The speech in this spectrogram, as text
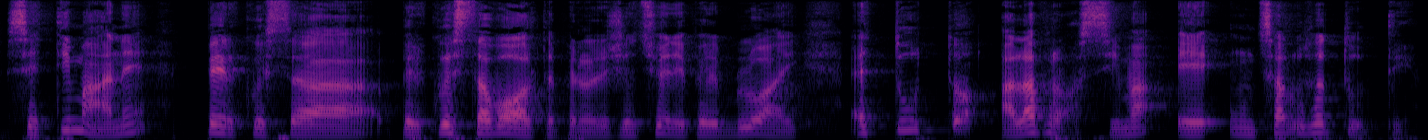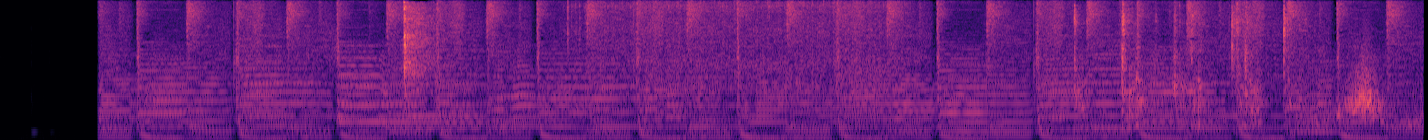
settimane, per questa, per questa volta, per la recensione per Blue Eye è tutto, alla prossima e un saluto a tutti. Música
